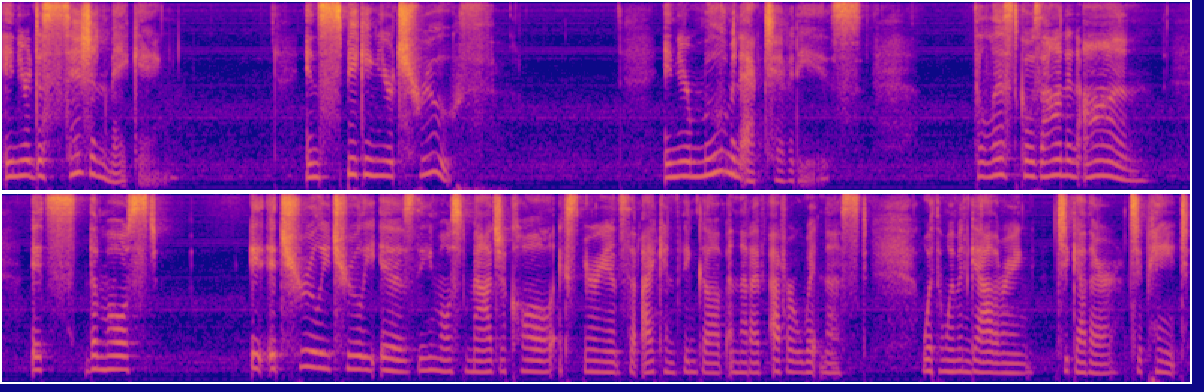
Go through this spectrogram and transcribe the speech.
in your decision making, in speaking your truth in your movement activities. The list goes on and on. It's the most, it, it, truly, truly is the most magical experience that I can think of and that I've ever witnessed with women gathering together to paint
